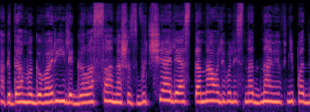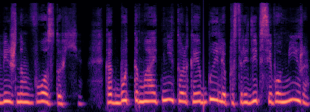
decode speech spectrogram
Когда мы говорили, голоса наши звучали и останавливались над нами в неподвижном воздухе, как будто мы одни только и были посреди всего мира,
